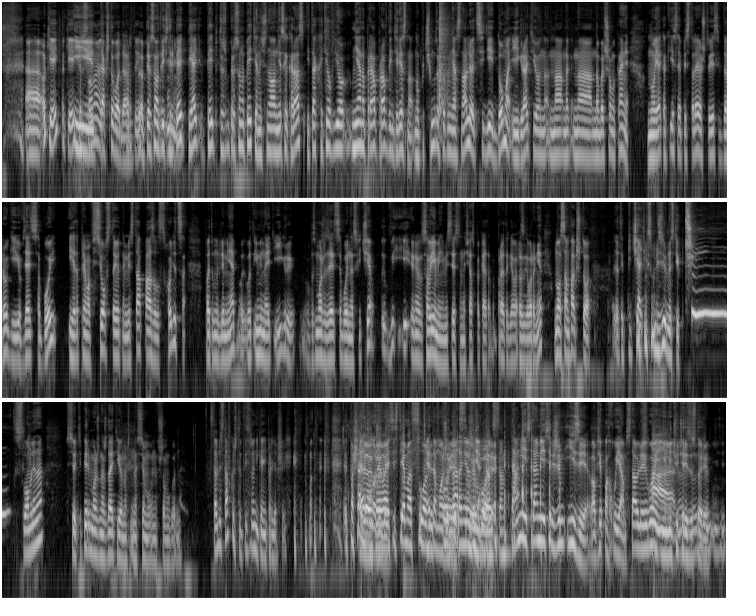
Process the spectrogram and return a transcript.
А, окей, окей. И Persona... так что вот, да. Persona 3, 4, 5, 5, 5, Persona 5 я начинал несколько раз, и так хотел в ее... Мне она правда интересна, но почему-то что-то меня останавливает сидеть дома и играть ее на, на, на, на большом экране. Но я, как если я представляю, что если в дороге ее взять с собой, и это прямо все встает на места, пазл сходится. Поэтому для меня вот именно эти игры возможно взять с собой на свече э, со временем, естественно, сейчас пока это, про это разговора нет, но сам факт, что эта печать эксклюзивности сломлена, все, теперь можно ждать ее на, на всем, на чем угодно. Ставлю ставку, что ты все равно никогда не пройдешь их. Пошаговая боевая система сломит. Это может Удара ниже пояса. Там есть, там есть режим easy, вообще по хуям. Ставлю его и а, лечу через ну, историю.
